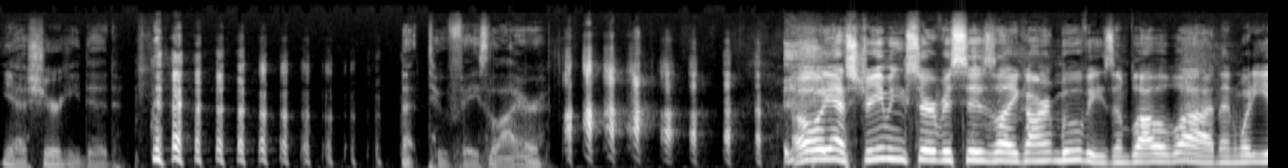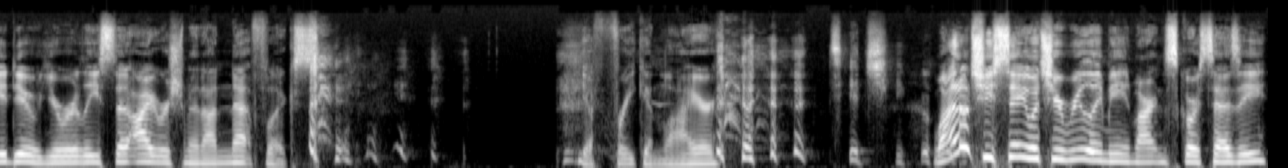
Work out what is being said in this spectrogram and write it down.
Yeah, sure he did. that two-faced liar. oh yeah, streaming services like aren't movies and blah blah blah. And then what do you do? You release The Irishman on Netflix. you freaking liar. Did you? Why don't you say what you really mean, Martin Scorsese?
